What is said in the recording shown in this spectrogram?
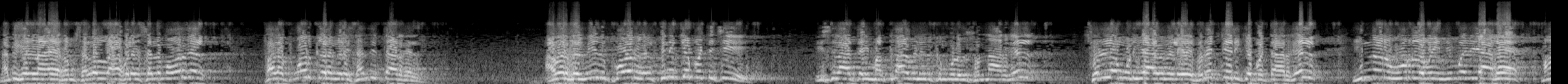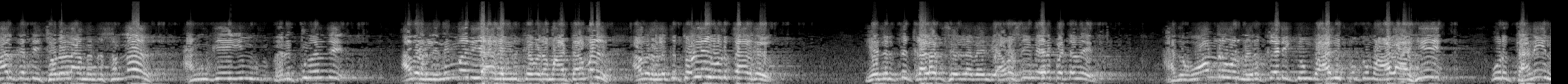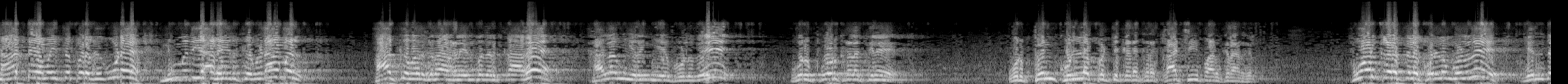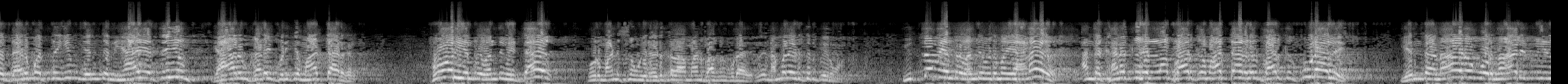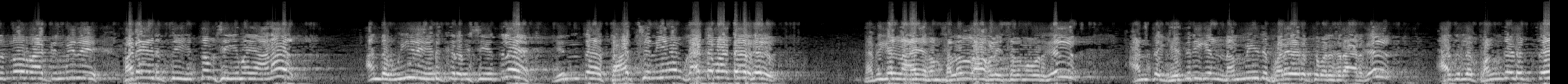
நபிகள் நாயகம் ஸல்லல்லாஹு செல்லும் அவர்கள் பல போர்க்களங்களை சந்தித்தார்கள். அவர்கள் மீது போர்கள் திணிக்கப்பட்டுச்சு. இஸ்லாத்தை மக்காவில் இருக்கும் பொழுது சொன்னார்கள் சொல்ல முடியாத நிலையில் விரட்டடிக்கப்பட்டார்கள் இன்னொரு ஊர்ல போய் நிம்மதியாக மார்க்கத்தை சொல்லலாம் என்று சொன்னால் அங்கேயும் விரட்டி வந்து அவர்கள் நிம்மதியாக இருக்க விட மாட்டாமல் அவர்களுக்கு தொல்லை கொடுத்தார்கள். எதிர்த்து களம் செல்ல வேண்டிய அவசியம் ஏற்பட்டது. அது போன்று ஒரு நெருக்கடிக்கும் பாதிப்புக்கும் ஆளாகி ஒரு தனி நாட்டை அமைத்த பிறகு கூட நிம்மதியாக இருக்க விடாமல் தாக்க வருகிறார்கள் என்பதற்காக களம் இறங்கிய பொழுது ஒரு போர்க்களத்திலே ஒரு பெண் கொல்லப்பட்டு கிடக்கிற காட்சியை பார்க்கிறார்கள். போர்க்களத்தில் கொள்ளும் பொழுது எந்த தர்மத்தையும் எந்த நியாயத்தையும் யாரும் கடைபிடிக்க மாட்டார்கள். போர் என்று வந்துவிட்டால் ஒரு மனுஷன் உயிர் எடுக்கலாமான்னு பார்க்க கூடாது நம்மளே எடுத்துட்டு போயிருவோம் யுத்தம் என்று வந்து விடுமையானால் அந்த கணக்குகள் எல்லாம் பார்க்க மாட்டார்கள் பார்க்க கூடாது. எந்த நாடும் ஒரு நாடின் மீது இன்னொரு நாட்டின் மீது படையெடுத்து யுத்தம் செய்யுமையானால் அந்த உயிரை எடுக்கிற விஷயத்துல எந்த தாட்சணியமும் காட்ட மாட்டார்கள். நபிகள் நாயகம் சல்லல்லாஹ் அலைஹி அவர்கள் அந்த எதிரிகள் நம்மீது படையெடுத்து வருகிறார்கள். அதுல பங்கெடுத்த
